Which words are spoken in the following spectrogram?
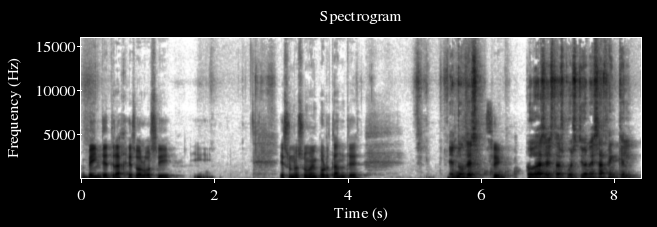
20 trajes o algo así, y es una suma importante. Entonces, sí. todas estas cuestiones hacen que,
